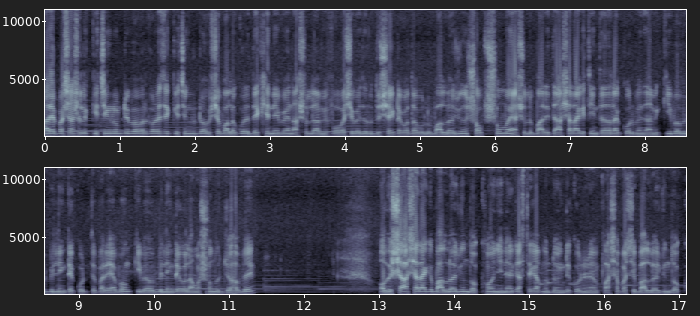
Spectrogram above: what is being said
আর এর পাশে আসলে কিচিং রুমটি ব্যবহার করা হয়েছে। কিচিং রুমটা অবশ্যই ভালো করে দেখে নেবেন। আসলে আমি প্রবাসী ভাইদের উদ্দেশ্যে একটা কথা বলব। ভালো একজন সবসময় আসলে বাড়িতে আসার আগে চিন্তাধারা করবেন যে আমি কীভাবে বিল্ডিংটা করতে পারি এবং কীভাবে বিল্ডিংটা করলে আমার সৌন্দর্য হবে। অবশ্যই আসার আগে ভালো একজন দক্ষ ইঞ্জিনিয়ার কাছ থেকে আপনার ড্রয়িংটা করে নেবেন। পাশাপাশি ভালো একজন দক্ষ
